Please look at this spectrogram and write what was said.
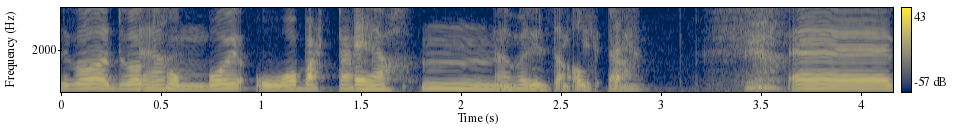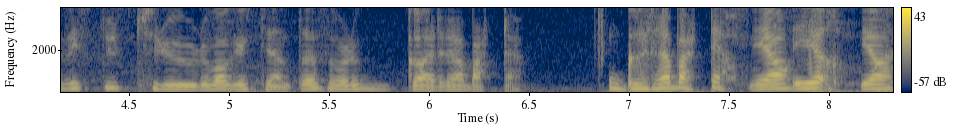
du var, det var tomboy og Berthe. Ja, Mm, jeg var litt alt usikker, det. Eh, hvis du tror du var guttejente, så var du garra Berthe. Garra Berthe, Ja, ja. ja.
